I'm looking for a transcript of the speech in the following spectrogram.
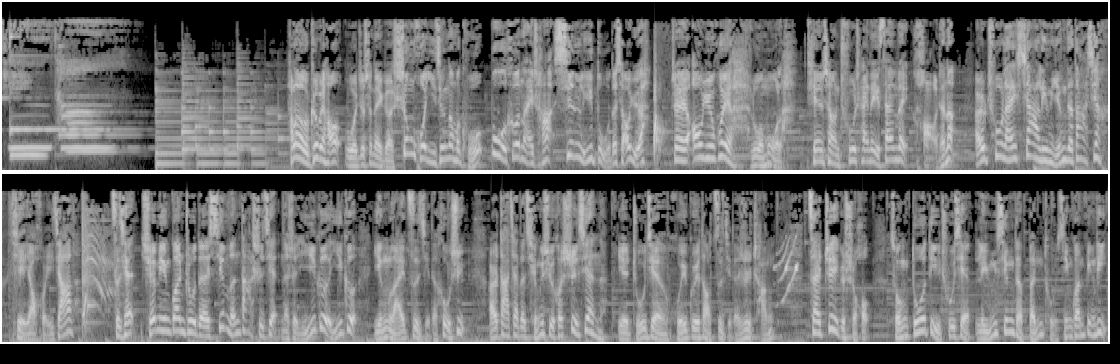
厅堂。Hello，各位好，我就是那个生活已经那么苦，不喝奶茶心里堵的小雨啊。这奥运会啊落幕了，天上出差那三位好着呢，而出来夏令营的大象也要回家了。此前全民关注的新闻大事件，那是一个一个迎来自己的后续，而大家的情绪和视线呢，也逐渐回归到自己的日常。在这个时候，从多地出现零星的本土新冠病例，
